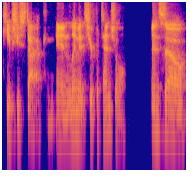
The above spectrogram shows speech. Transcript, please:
keeps you stuck and limits your potential. And so,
